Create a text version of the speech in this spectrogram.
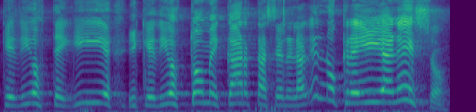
que Dios te guíe y que Dios tome cartas en el... Él no creía en eso.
